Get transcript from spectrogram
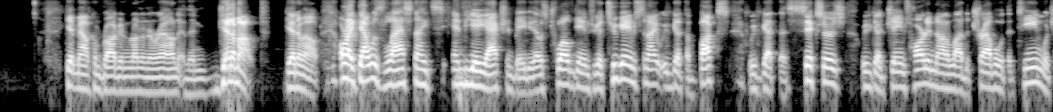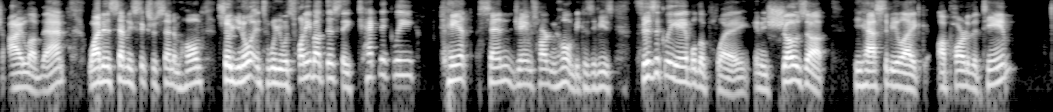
get Malcolm Brogdon running around, and then get him out Get them out. All right, that was last night's NBA action, baby. That was 12 games. We got two games tonight. We've got the Bucks, we've got the Sixers, we've got James Harden not allowed to travel with the team, which I love that. Why did the 76ers send him home? So, you know, it's what's funny about this, they technically can't send James Harden home because if he's physically able to play and he shows up, he has to be like a part of the team.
